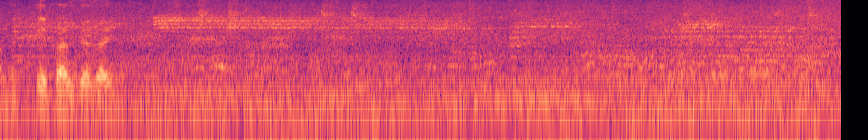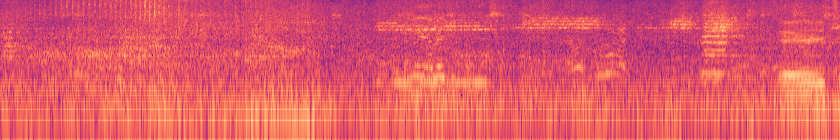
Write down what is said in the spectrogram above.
আমি এই পাশ দিয়ে যাই এই হচ্ছে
